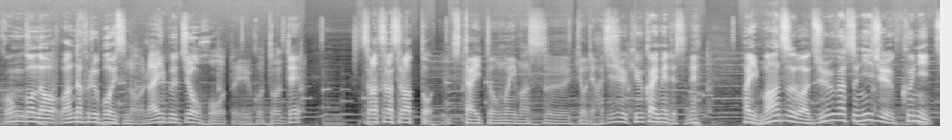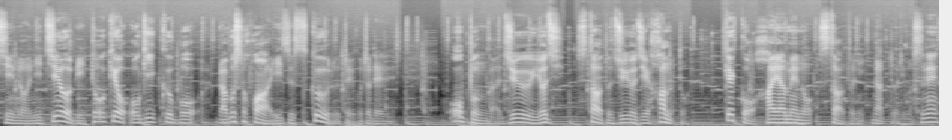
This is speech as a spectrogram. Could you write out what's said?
今後のワンダフルボーイズのライブ情報ということでつらつらつらっといきたいと思います。今日で89回目ですね。はいまずは10月29日の日曜日東京荻窪ラブソファーイズスクールということでオープンが14時スタート14時半と結構早めのスタートになっておりますね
